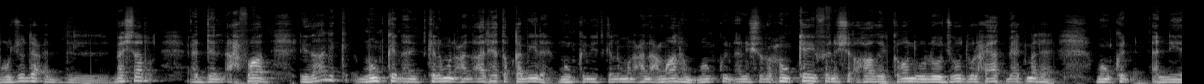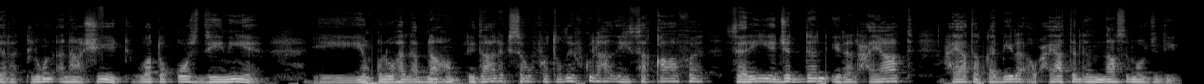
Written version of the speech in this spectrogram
موجودة عند البشر عند الأحفاد. لذلك ممكن أن يتكلمون عن آلهة القبيلة ممكن يتكلمون عن أعمالهم ممكن أن يشرحون كيف نشأ هذا الكون والوجود والحياة بأكملها. ممكن أن يرتلون أناشيد وطقوس دينية ينقلوها لأبنائهم. لذلك سوف تضيف كل هذه ثقافة ثرية جدا إلى الحياة حياة القبيلة أو حياة الناس الموجودين.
